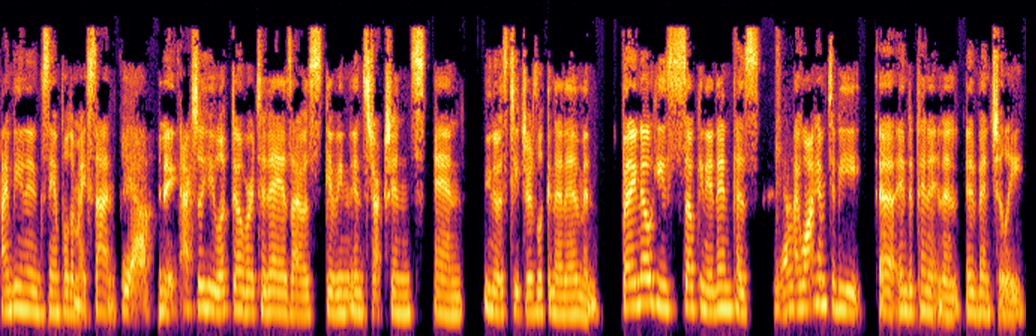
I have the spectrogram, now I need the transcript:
I'm being an example to my son. Yeah. And actually he looked over today as I was giving instructions and, you know, his teacher's looking at him and, but I know he's soaking it in because yeah. I want him to be uh, independent and eventually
